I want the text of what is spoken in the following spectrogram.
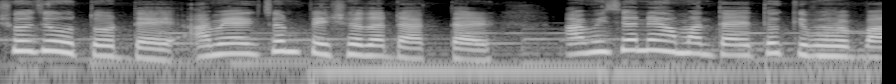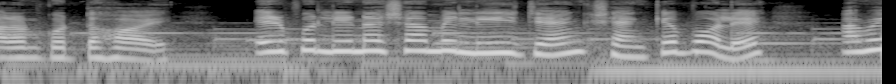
সুজি উত্তর দেয়, আমি একজন পেশাদার ডাক্তার। আমি জানি আমার দায়িত্ব কীভাবে পালন করতে হয়। এরপর লিনা স্বামী লি জ্যাং শ্যাংকে বলে আমি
